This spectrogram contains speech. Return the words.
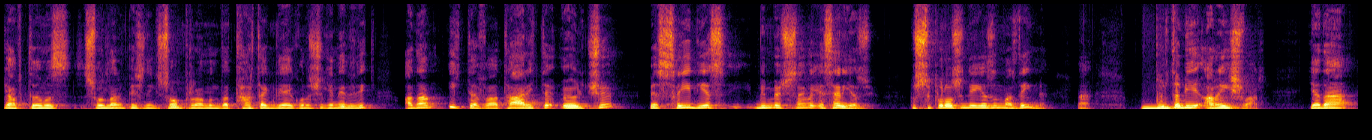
yaptığımız soruların peşindeki son programında Tartaglia'yı konuşurken ne dedik? Adam ilk defa tarihte ölçü ve sayı diye 1500 sayfalık eser yazıyor. Bu spor olsun diye yazılmaz değil mi? Ha. Burada bir arayış var. Ya da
